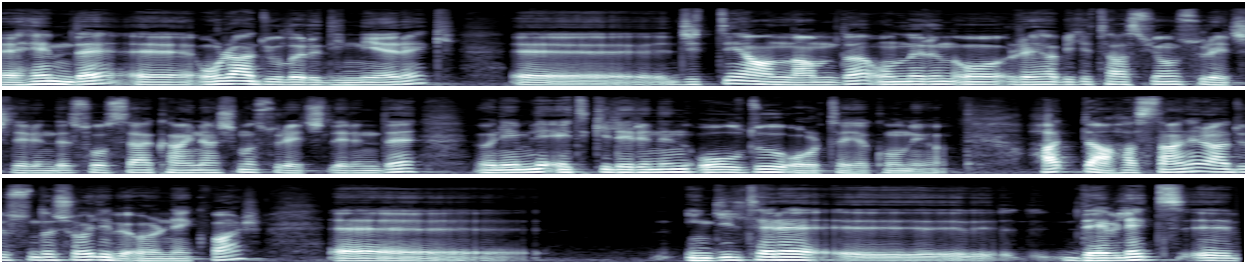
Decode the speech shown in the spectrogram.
E, hem de e, o radyoları dinleyerek e, ciddi anlamda onların o rehabilitasyon süreçlerinde, sosyal kaynaşma süreçlerinde önemli etkilerinin olduğu ortaya konuyor. Hatta hastane radyosunda şöyle bir örnek var. Evet İngiltere e, devlet e,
